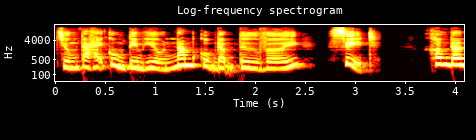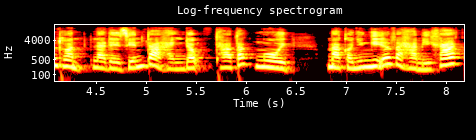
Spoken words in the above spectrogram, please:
chúng ta hãy cùng tìm hiểu 5 cụm động từ với sit. Không đơn thuần là để diễn tả hành động thao tác ngồi mà có những nghĩa và hàm ý khác.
